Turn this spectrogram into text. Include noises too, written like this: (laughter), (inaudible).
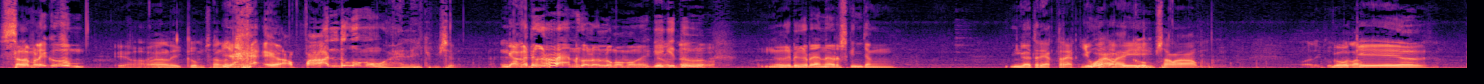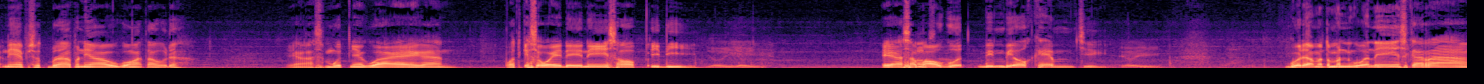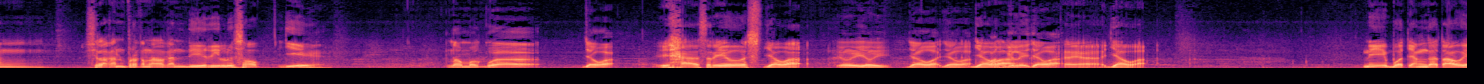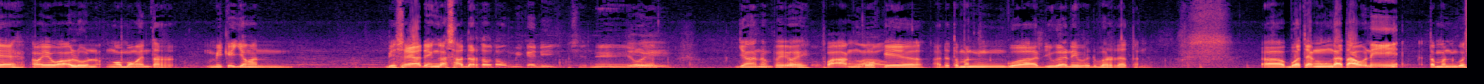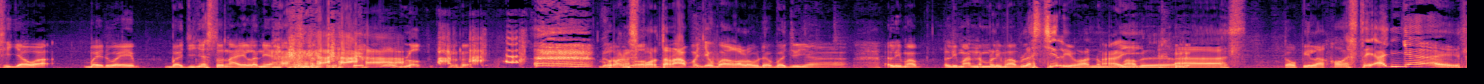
Assalamualaikum. Ya, Waalaikumsalam. ya eh, apaan tuh ngomong? Waalaikumsalam. Nggak kedengeran kalau lu ngomongnya kayak gitu. Nggak kedengeran harus kenceng. Nggak teriak-teriak juga tapi. Waalaikumsalam. Waalaikumsalam. Gokil. Ini episode berapa nih? Aku gua nggak tahu dah. Ya semutnya gue kan. Podcast OED ini sob, idi. Yoi yoi. Ya sama. Ogut Bim Biokem, Ci. Yoi. Gue udah sama temen gue nih sekarang. Silakan perkenalkan diri lu sob. Iya. Nama gua Jawa. Ya serius Jawa. Yoi yoi. Jawa Jawa. Jawa. Panggilnya Jawa. Ya, Jawa. Nih buat yang nggak tahu ya, oh ya Wak, lu ngomongin ntar mic jangan biasanya ada yang nggak sadar tahu-tahu mic di sini. Yoi. Jangan sampai, "Oi, Paang Wow. gokil." Ada temen gua juga nih baru, datang. Eh, buat yang nggak tahu nih, temen gue si Jawa, by the way, bajunya Stone Island ya. Goblok. (laughs) Kurang supporter apa coba kalau udah bajunya 5 5 6 15 cil ya 6 Tai. 15. Topi Lacoste anjay.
